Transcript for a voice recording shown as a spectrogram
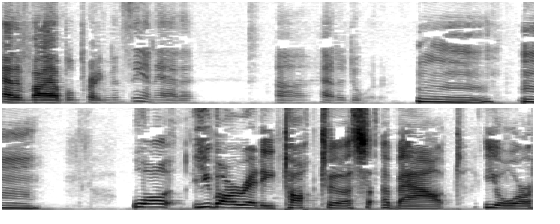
had a viable pregnancy and had a uh, had a daughter. Mm, mm. Well, you've already talked to us about your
